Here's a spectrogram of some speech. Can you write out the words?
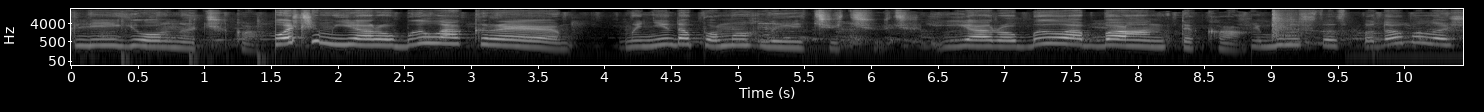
клійоночка. Потім я робила крем. Мені допомогли чуть-чуть. Я робила бантика. Мені більше сподобалось,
